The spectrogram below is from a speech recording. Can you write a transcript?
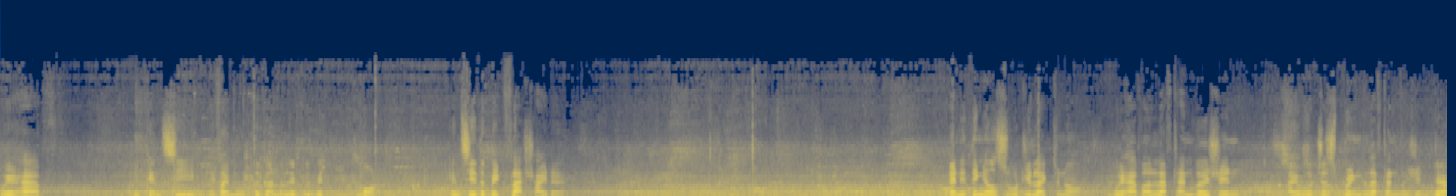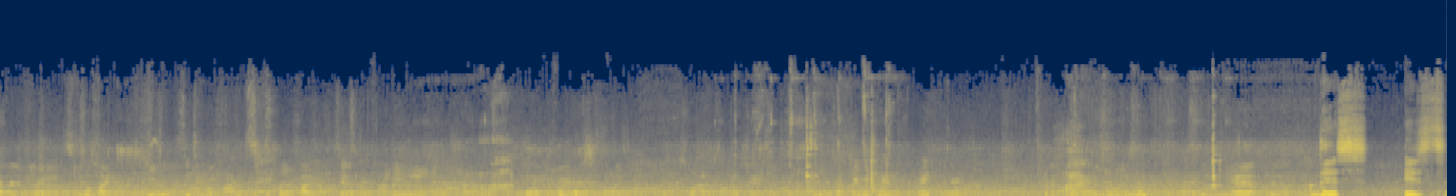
we have you can see if I move the gun a little bit more. You can see the big flash hider anything else would you like to know we have a left hand version I will just bring the left hand version Yeah. So fine. Here we can. This is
